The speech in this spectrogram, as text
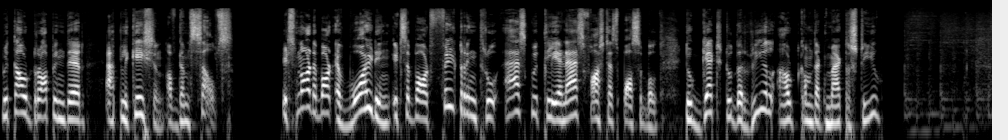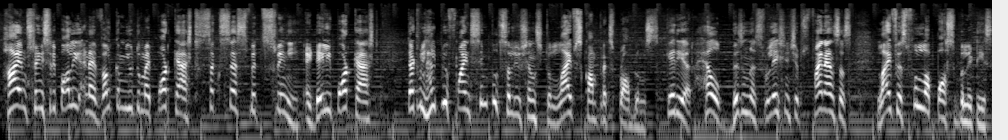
without dropping their application of themselves. It's not about avoiding, it's about filtering through as quickly and as fast as possible to get to the real outcome that matters to you. Hi, I'm Srini Sripali and I welcome you to my podcast Success with Srini, a daily podcast that will help you find simple solutions to life's complex problems career, health, business, relationships, finances. Life is full of possibilities,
